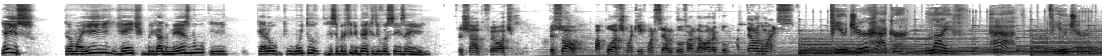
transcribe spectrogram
E é isso. Tamo aí, gente, obrigado mesmo e quero muito receber feedbacks de vocês aí. Fechado, foi ótimo. Pessoal, papo ótimo aqui com Marcelo Govar da Oracle. Até logo mais. Future Hacker Life Path Future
